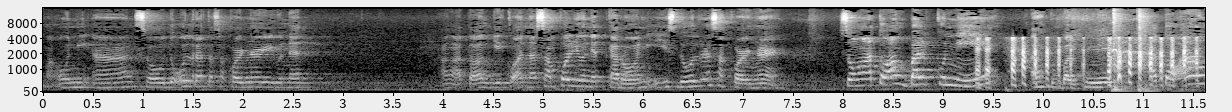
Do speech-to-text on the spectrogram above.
Mauni ang. So, dool ra ta sa corner unit. Ang ato ang gikuan na sample unit karon is dool ra sa corner. So, nga ato ang balcony, ay, ito balcony, ato ang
